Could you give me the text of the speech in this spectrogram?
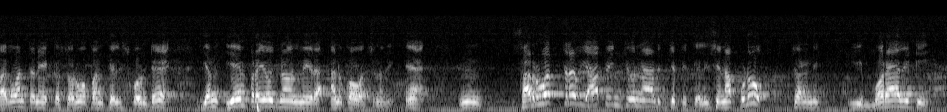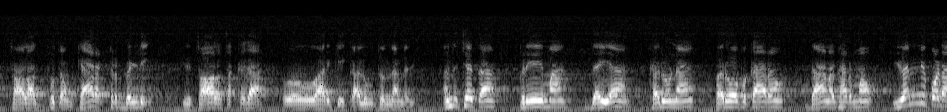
భగవంతుని యొక్క స్వరూపం తెలుసుకుంటే ఏం ప్రయోజనం మీరు అనుకోవచ్చున్నది సర్వత్ర వ్యాపించి ఉన్నాడని చెప్పి తెలిసినప్పుడు చూడండి ఈ మొరాలిటీ చాలా అద్భుతం. క్యారెక్టర్ బిల్డింగ్ ఇది చాలా చక్కగా వారికి కలుగుతుందండి అందుచేత ప్రేమ దయ కరుణ పరోపకారం దాన ధర్మం ఇవన్నీ కూడా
